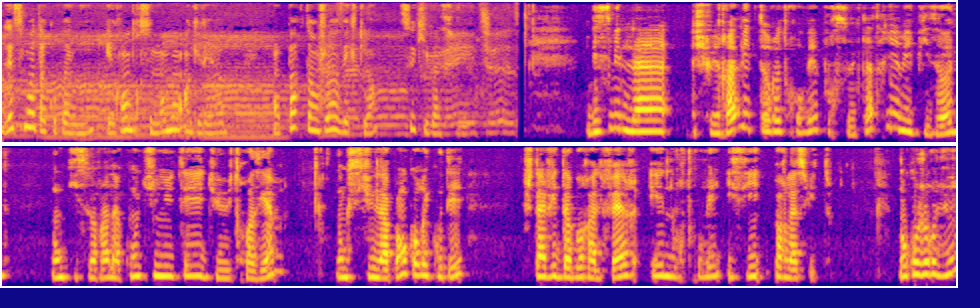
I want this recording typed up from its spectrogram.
laisse-moi t'accompagner et rendre ce moment agréable en partageant avec toi ce qui va suivre. Bismillah, je suis ravie de te retrouver pour ce quatrième épisode, donc qui sera la continuité du troisième. Donc si tu ne l'as pas encore écouté, je t'invite d'abord à le faire et nous retrouver ici par la suite. Donc aujourd'hui,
